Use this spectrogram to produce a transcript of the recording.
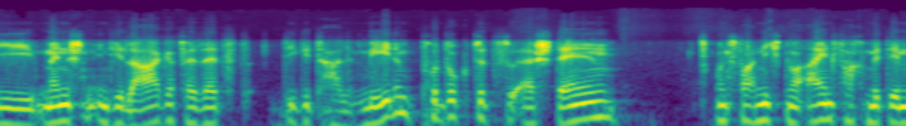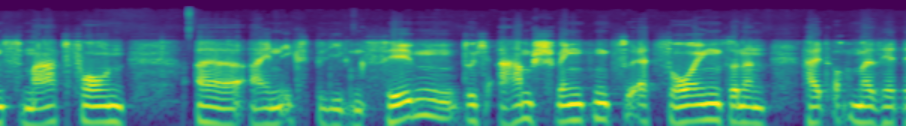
die Menschen in die Lage versetzt, digitale Medienprodukte zu erstellen und zwar nicht nur einfach mit dem Smartphone äh, einen x-beliebigen Film durch Armschwenken zu erzeugen, sondern halt auch immer sehr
